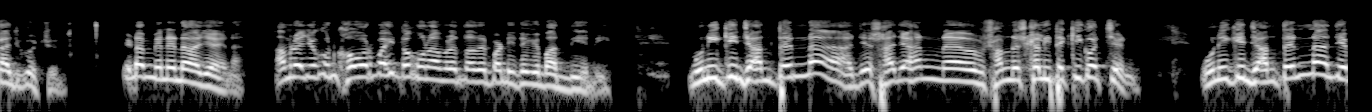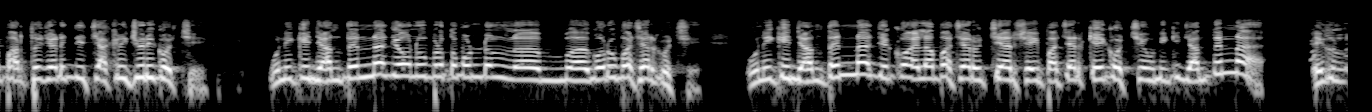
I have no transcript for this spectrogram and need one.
কাজ করছ। এটা মেনে নেওয়া যায় না। আমরা যখন খবর পাই, তখন আমরা তাদের পার্টি থেকে বাদ দিয়ে দিই। উনি কি জানতেন না যে শাহজাহান সন্দেশখালিতে কি করছেন? উনি কি জানতেন না যে পার্থ চ্যাটার্জি চাকরি চুরি করছে? উনি কি জানতেন না যে অনুব্রত মন্ডল গরু পাচার করছে? উনি কি জানতেন না যে কয়লা পাচার হচ্ছে আর সেই পাচার কে করছে? উনি কি জানতেন না? এগুলো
